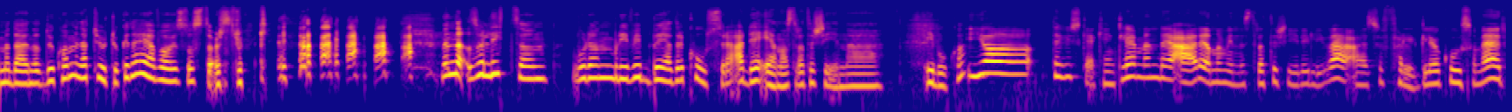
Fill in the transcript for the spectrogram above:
med deg da du kom, men jeg turte jo ikke det. Jeg var jo så starstruck. men altså litt sånn Hvordan blir vi bedre kosere? Er det en av strategiene i boka? Ja, det husker jeg ikke egentlig, men det er en av mine strategier i livet. er selvfølgelig å kose mer.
